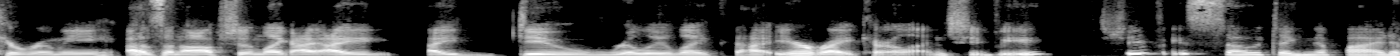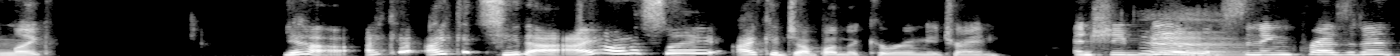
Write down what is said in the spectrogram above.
Kirumi as an option. Like I, I I do really like that. You're right, Caroline. She'd be she'd be so dignified and like yeah, I could I could see that. I honestly I could jump on the Kirumi train. and she'd be Yeah. a listening president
